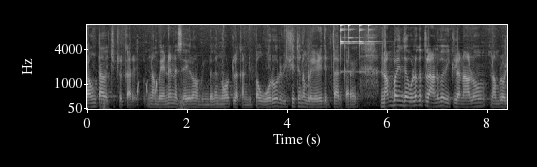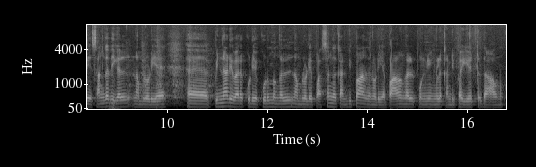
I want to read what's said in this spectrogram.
கவுண்டாக வச்சுட்ருக்காரு. நம்ம என்னென்ன செய்கிறோம் அப்படின்றத நோட்டில் கண்டிப்பாக ஒரு ஒரு விஷயத்தையும் நம்மளை எழுதிட்டு தான் இருக்காரு. நம்ம இந்த உலகத்தில் அனுபவிக்கலனாலும் நம்மளுடைய சங்கதிகள் நம்மளுடைய பின்னாடி வரக்கூடிய குடும்பங்கள் நம்மளுடைய பசங்க கண்டிப்பாக அதனுடைய பாவங்கள் புண்ணியங்களை கண்டிப்பாக ஏற்றுதான் ஆகணும்.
